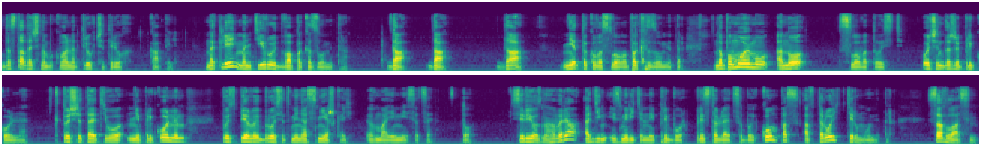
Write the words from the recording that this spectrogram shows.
Достаточно буквально 3-4 капель. На клей монтирую два показометра. Да, да, да, нет такого слова показометр. Но по-моему оно слово, то есть очень даже прикольное. Кто считает его неприкольным, пусть первый бросит меня снежкой в мае месяце. То. Серьезно говоря, один измерительный прибор представляет собой компас, а второй термометр. Согласен,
